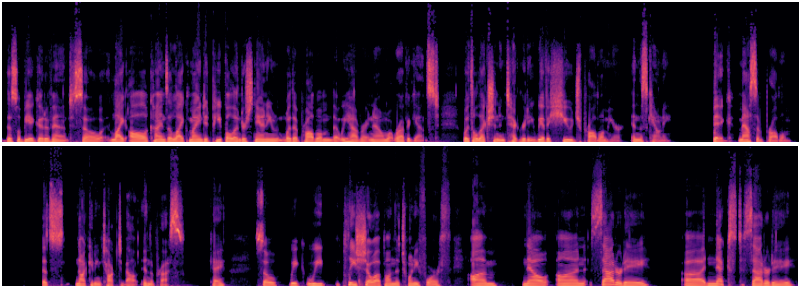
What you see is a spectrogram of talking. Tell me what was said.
this will be a good event. So, like all kinds of like-minded people, understanding what the problem that we have right now and what we're up against with election integrity. We have a huge problem here in this county, big, massive problem that's not getting talked about in the press. Okay, so we we please show up on the 24th. Um, now on Saturday, uh, next Saturday,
